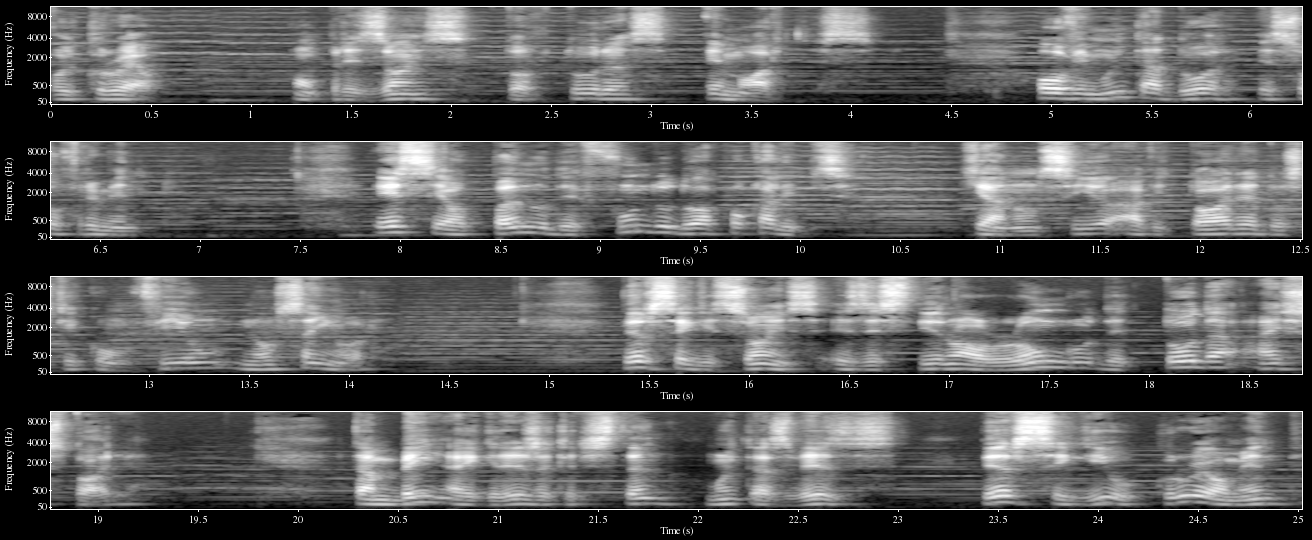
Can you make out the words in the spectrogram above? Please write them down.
foi cruel, com prisões, torturas e mortes. Houve muita dor e sofrimento. Esse é o pano de fundo do Apocalipse, que anuncia a vitória dos que confiam no Senhor. Perseguições existiram ao longo de toda a história também a Igreja cristã, muitas vezes, perseguiu cruelmente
